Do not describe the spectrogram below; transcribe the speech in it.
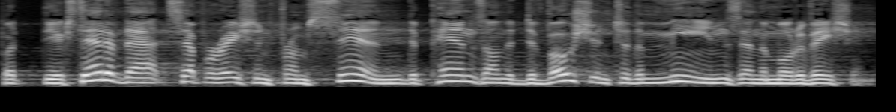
But the extent of that separation from sin depends on the devotion to the means and the motivation.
